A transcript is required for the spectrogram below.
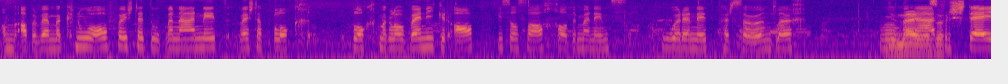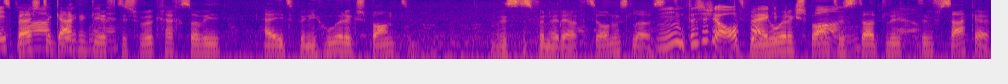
Aber wenn man genug offen ist, dann tut man dann nicht, weißt, dann blockt, blockt man glaub, weniger ab bei solchen Sachen oder man nimmt es nicht persönlich, weil ja, man nein, also versteht, Das beste ja, Gegengift ist wirklich so wie, hey, jetzt bin ich hure gespannt, was das für eine Reaktion auslöst. Mm, das ist ja offen. Jetzt bin ich hure gespannt, was da die Leute ja. sagen.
